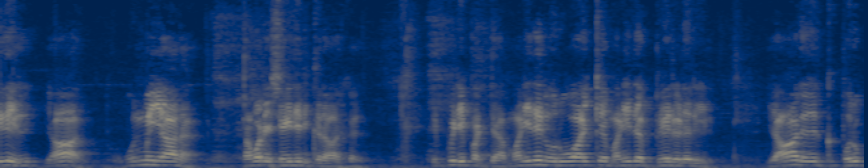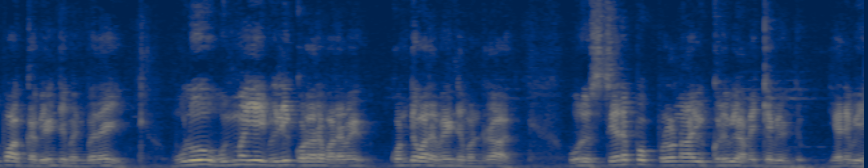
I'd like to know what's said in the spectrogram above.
இதில் யார் உண்மையான தவறை செய்திருக்கிறார்கள்? இப்படிப்பட்ட மனிதன் உருவாக்கிய மனித பேரிடரில் யார் இதற்கு பொறுப்பாக்க வேண்டும் என்பதை முழு உண்மையை வெளிக்கொணர வர கொண்டு வர வேண்டுமென்றால் ஒரு சிறப்பு புலனாய்வு குழுவை அமைக்க வேண்டும். எனவே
